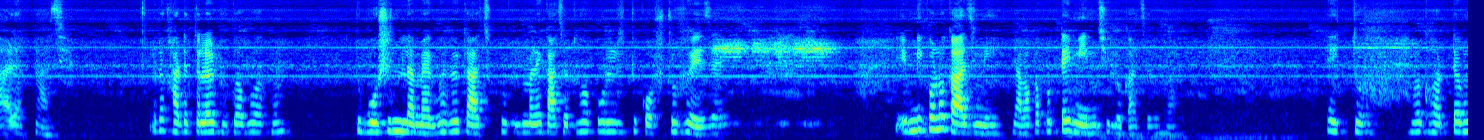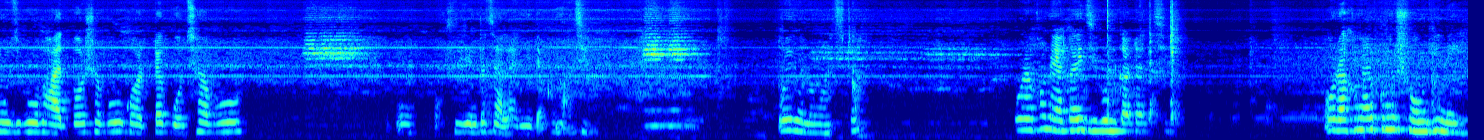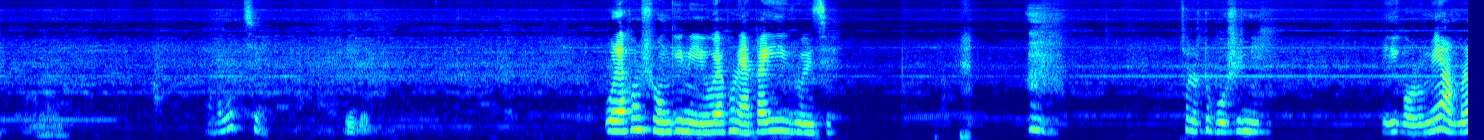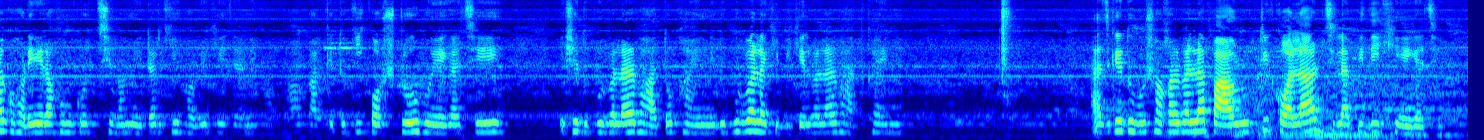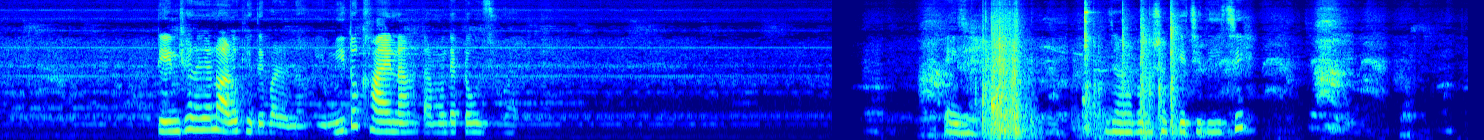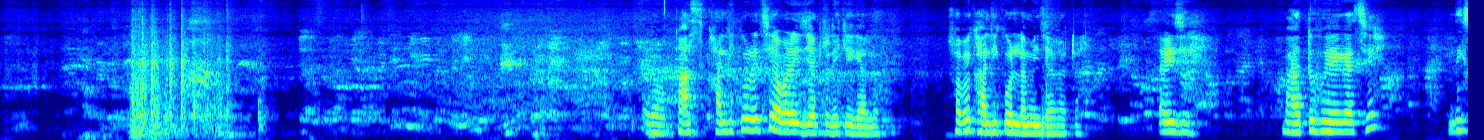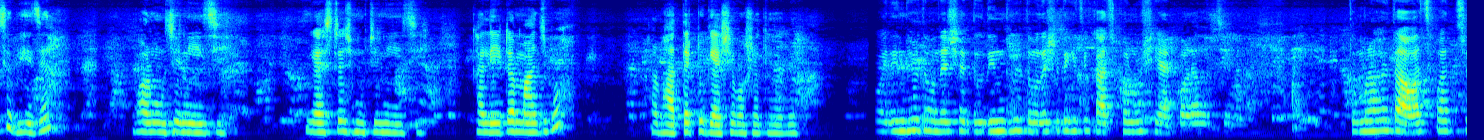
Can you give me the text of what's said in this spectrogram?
আর একটা আছে। এটা খাটের তলায় ঢুকাবো এখন। একটু বসে নিলাম, একভাবে কাজ মানে কাঁচা ধোয়া করলে একটু কষ্ট হয়ে যায়। এমনি কোনো কাজ নেই জামা কাপড়টাই মেন ছিল কাঁচা ধোয়া। এই তো, আমার ঘরটা মুছবো, ভাত বসাবো, ঘরটা গোছাবো। ও অক্সিজেনটা চালায়নি, দেখো মাঝে। ওই গেল মাছটা। ওর এখন একাই জীবন কাটাচ্ছে। ওর এখন আর কোনো সঙ্গী নেই। দেখা। যাচ্ছে ওর এখন সঙ্গী নেই, ও এখন একাই রয়েছে। চলো একটু বসে নি। এই গরমে আমরা ঘরে এরকম করছি বা মেয়েটার কি হবে কে জানে? বাবা, কালকে তো কি কষ্টও হয়ে গেছে। এসে দুপুরবেলার ভাতও খাইনি, দুপুরবেলা কি বিকেলবেলার ভাত খাইনি। আজকে দুপুর সকালবেলা পাউরুটি, কলা আর জিলাপি দিয়ে খেয়ে গেছে। টেনশনে যেন আরও খেতে পারে না। এমনি তো খায় না, তার মধ্যে একটা উঁচু হয় এই যে জামা কাপড় সব কেচে দিয়েছি। এবার কাজ খালি করেছি, আবার এই যে একটা রেখে গেল। সবে খালি করলাম এই জায়গাটা। এই যে ভাতও হয়ে গেছে। দেখছ ভেজা? ঘর মুছে নিয়েছি। গ্যাস ট্যাস মুছে নিয়েছি। খালি এটা মাজবো, আর ভাতটা একটু গ্যাসে বসাতে হবে। কয়দিন ধরে তোমাদের সাথে, দুদিন ধরে তোমাদের সাথে কিছু কাজকর্ম শেয়ার করা হচ্ছে না। তোমরা হয়তো আওয়াজ পাচ্ছ,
